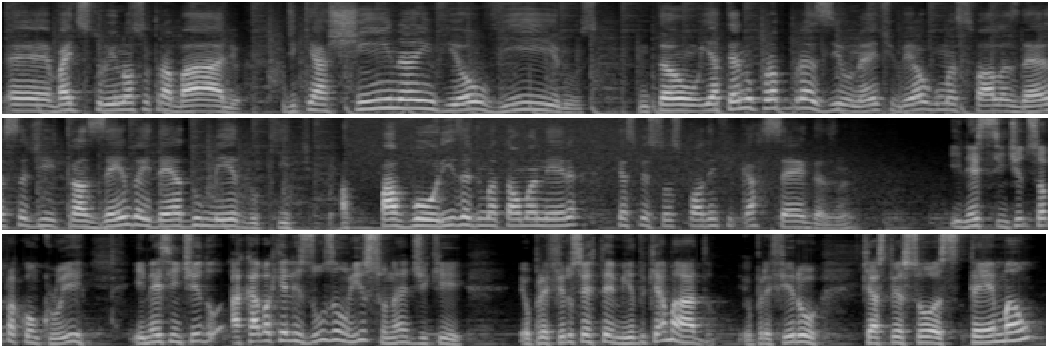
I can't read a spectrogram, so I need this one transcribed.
é, vai destruir nosso trabalho, de que a China enviou o vírus. Então, e até no próprio Brasil, né? A gente vê algumas falas dessa de trazendo a ideia do medo, que tipo, apavoriza de uma tal maneira que as pessoas podem ficar cegas, né? E nesse sentido, só para concluir, e nesse sentido, acaba que eles usam isso, né? De que eu prefiro ser temido que amado. Eu prefiro que as pessoas temam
